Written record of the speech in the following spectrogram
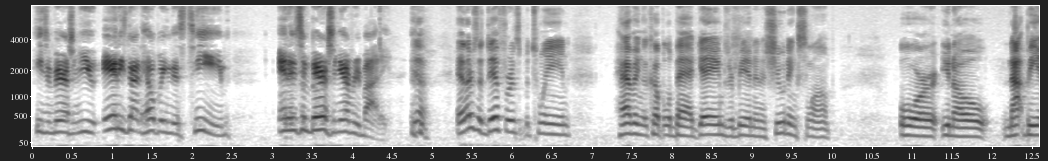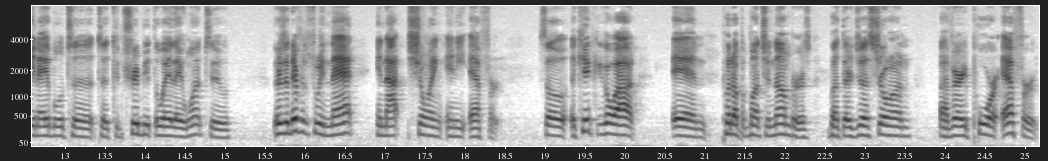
he's embarrassing you, and he's not helping this team, and it's embarrassing everybody. Yeah, and there's a difference between having a couple of bad games or being in a shooting slump, or you know not being able to to contribute the way they want to. There's a difference between that and not showing any effort. So a kid could go out and put up a bunch of numbers, but they're just showing a very poor effort,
